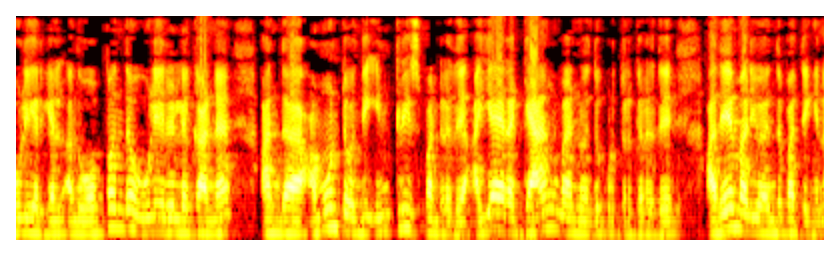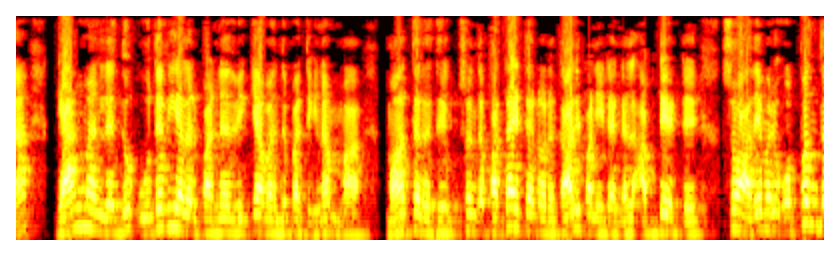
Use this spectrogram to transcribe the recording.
ஊழியர்கள் அந்த ஒப்பந்த ஊழியர்களுக்கான அந்த அமௌண்ட் வந்து இன்க்ரீஸ் பண்றது ஐயாயிரம் கேங்மேன் வந்து கொடுத்துருக்கிறது. அதே மாதிரி வந்து பாத்தீங்கன்னா கேங்மேன்ல இருந்து உதவியாளர் பதவிக்கா வந்து பாத்தீங்கன்னா மா- மாத்துறது. ஸோ இந்த பத்தாயிரத்தி ஐநூறு காலி பணியிடங்கள் அப்டேட்டு ஸோ அதே மாதிரி ஒப்பந்த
